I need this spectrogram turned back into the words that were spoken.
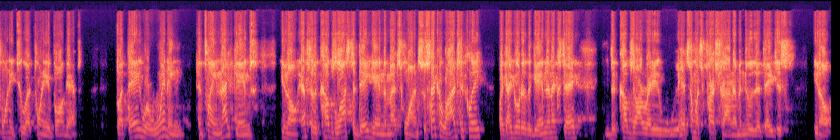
22 out of 28 ball games. But they were winning and playing night games. You know, after the Cubs lost the day game, the Mets won. So psychologically, like I go to the game the next day, the Cubs already had so much pressure on them and knew that they just, you know,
